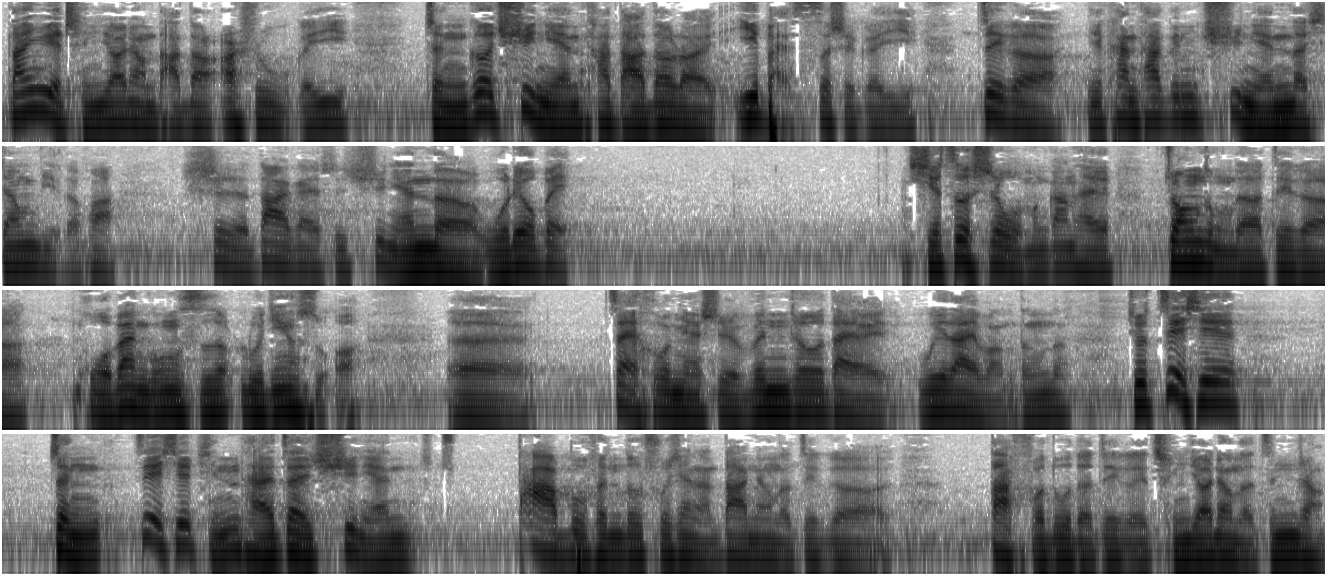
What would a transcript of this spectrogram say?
单月成交量达到二十五个亿，整个去年它达到了一百四十个亿，这个你看它跟去年的相比的话，是大概是去年的五六倍。其次是我们刚才庄总的这个伙伴公司陆金所，呃。再后面是温州贷、微贷网等等，就这些整这些平台在去年大部分都出现了大量的这个大幅度的这个成交量的增长，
